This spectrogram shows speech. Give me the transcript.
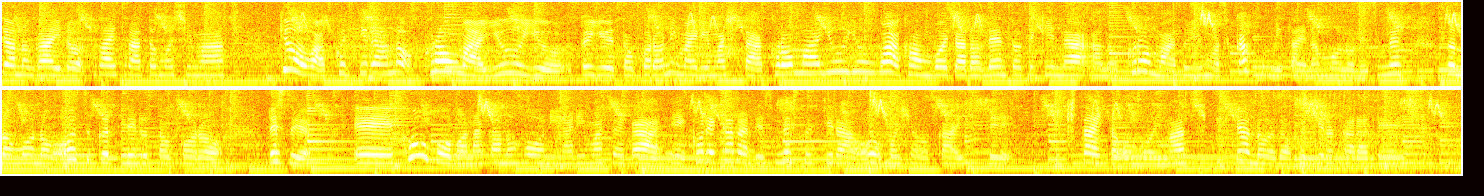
こんにちは。カンボジアのガイド、トライトラと申します。今日はこちらのクロマユーユーというところに参りました。クロマユーユーはカンボジアの伝統的なあのクロマというスカーフみたいなものですね。そのものを作っているところです。えー、工房の中の方になりますが、えー、これからですね、そちらをご紹介していきたいと思います。じゃあどうぞこちらからです。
